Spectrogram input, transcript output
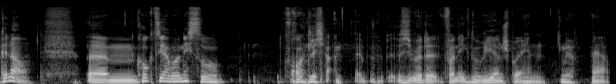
genau. Ähm, Guckt sie aber nicht so freundlich an. ich würde von ignorieren sprechen. Ja. Ja.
